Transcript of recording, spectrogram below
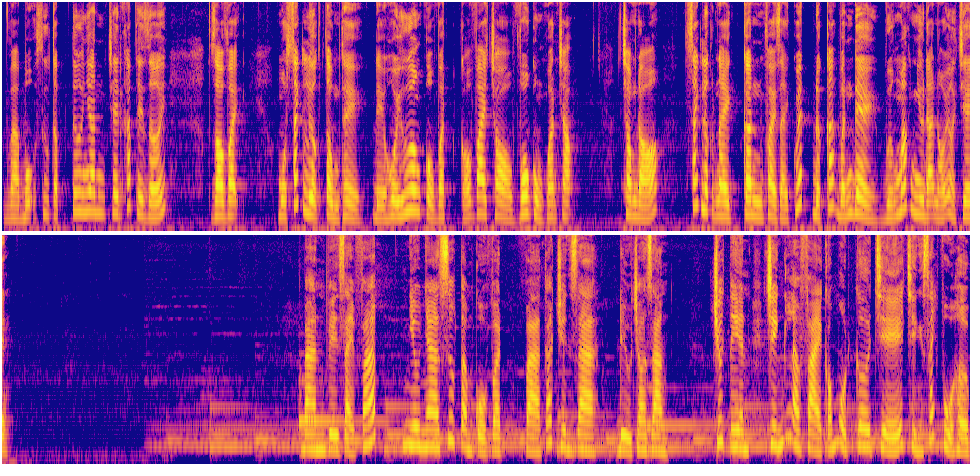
và bộ sưu tập tư nhân trên khắp thế giới. Do vậy, một sách lược tổng thể để hồi hương cổ vật có vai trò vô cùng quan trọng. Trong đó, sách lược này cần phải giải quyết được các vấn đề vướng mắc như đã nói ở trên. Bàn về giải pháp, nhiều nhà sưu tầm cổ vật và các chuyên gia đều cho rằng trước tiên chính là phải có một cơ chế chính sách phù hợp,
